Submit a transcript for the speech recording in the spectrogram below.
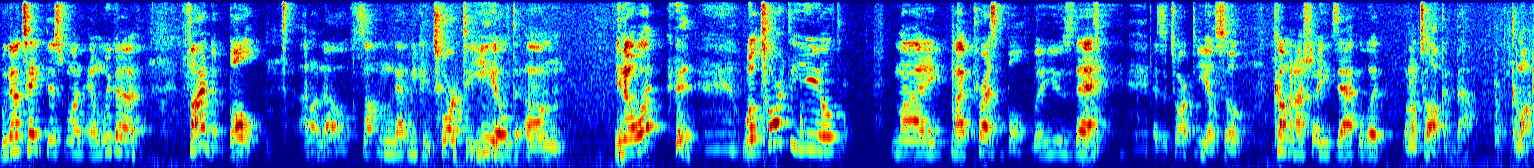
we're gonna take this one and we're gonna find a bolt. I don't know something that we can torque to yield. Um, you know what? we'll torque to yield my my press bolt. We'll use that as a torque to yield. So Come and I'll show you exactly what, what I'm talking about. Come on.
